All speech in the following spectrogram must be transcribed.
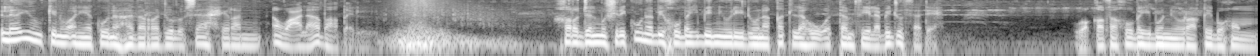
لا يمكن أن يكون هذا الرجل ساحرا أو على باطل. خرج المشركون بخبيب يريدون قتله والتمثيل بجثته. وقف خبيب يراقبهم.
